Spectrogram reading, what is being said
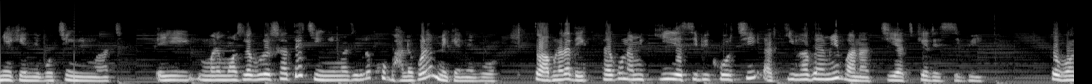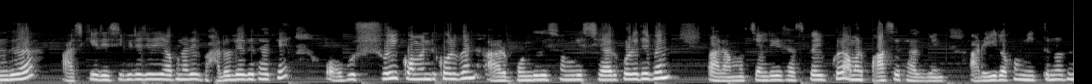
মেখে নেব চিংড়ি মাছ। এই মানে মশলাগুলোর সাথে চিংড়ি মাছগুলো খুব ভালো করে মেখে নেব। তো আপনারা দেখতে থাকুন আমি কি রেসিপি করছি আর কীভাবে আমি বানাচ্ছি আজকের রেসিপি তো বন্ধুরা, আজকের রেসিপিটা যদি আপনাদের ভালো লেগে থাকে, অবশ্যই কমেন্ট করবেন আর বন্ধুদের সঙ্গে শেয়ার করে দেবেন আর আমার চ্যানেলটিকে সাবস্ক্রাইব করে আমার পাশে থাকবেন। আর এই রকম নিত্য নতুন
